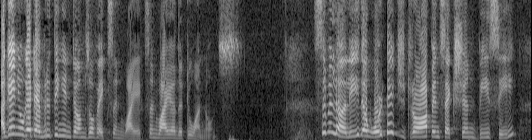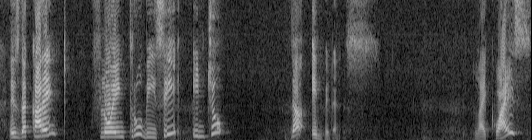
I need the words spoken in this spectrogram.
Again you get everything in terms of x and y, x and y are the two unknowns. Similarly, the voltage drop in section BC is the current flowing through BC into the impedance. Likewise,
